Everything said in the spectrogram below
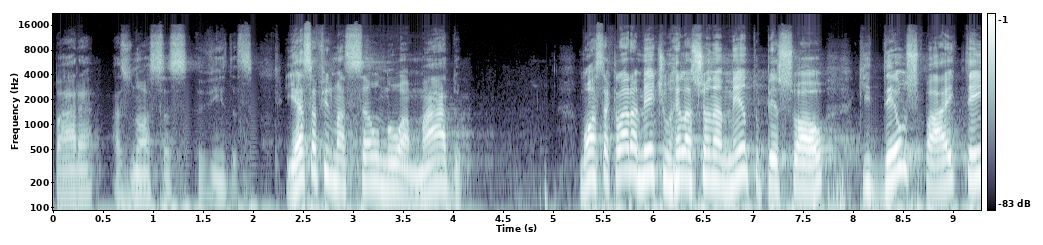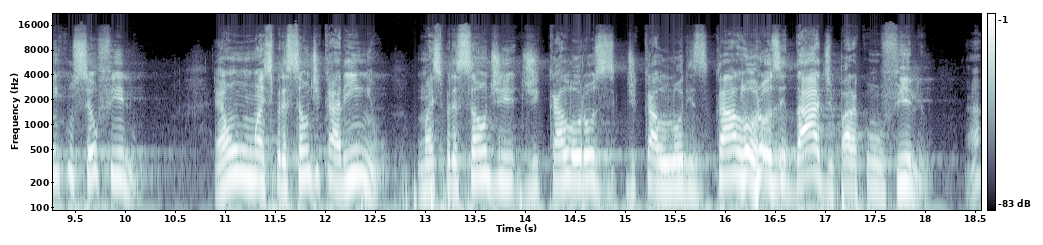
para as nossas vidas. E essa afirmação no amado mostra claramente um relacionamento pessoal que Deus Pai tem com seu filho. É uma expressão de carinho, uma expressão de, de, caloros, de calorosidade para com o filho. Né?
